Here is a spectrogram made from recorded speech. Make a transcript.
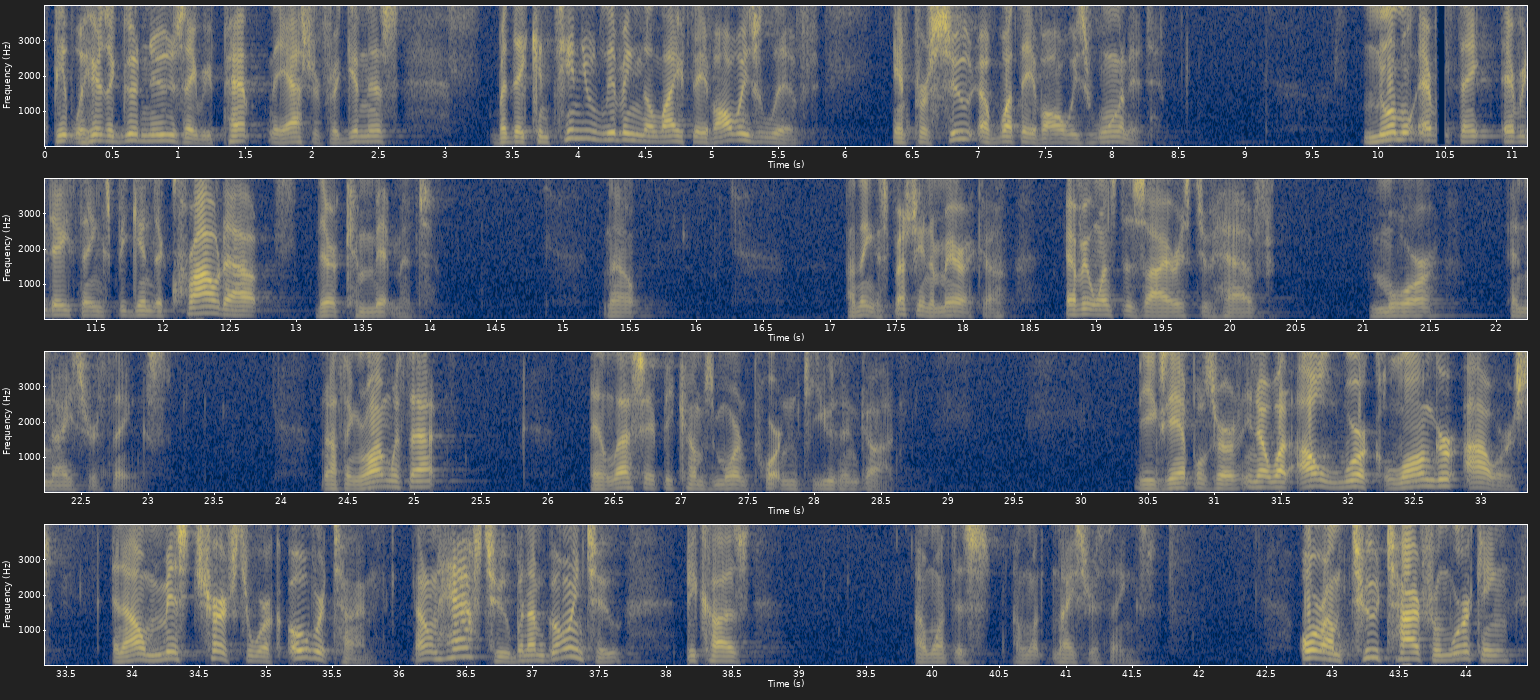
People hear the good news, they repent, they ask for forgiveness, but they continue living the life they've always lived in pursuit of what they've always wanted. Normal everything, everyday things begin to crowd out their commitment. Now, I think, especially in America, everyone's desire is to have more and nicer things. Nothing wrong with that unless it becomes more important to you than God. The examples are, you know what, I'll work longer hours and I'll miss church to work overtime. I don't have to, but I'm going to because I want this, I want nicer things. Or I'm too tired from working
